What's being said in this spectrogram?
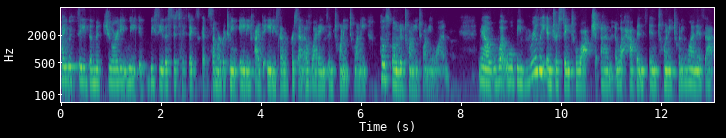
i would say the majority we we see the statistics somewhere between 85 to 87 percent of weddings in 2020 postponed to 2021 Now, what will be really interesting to watch um, what happens in 2021 is that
